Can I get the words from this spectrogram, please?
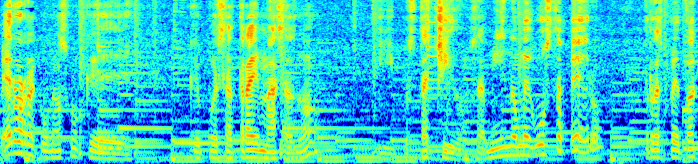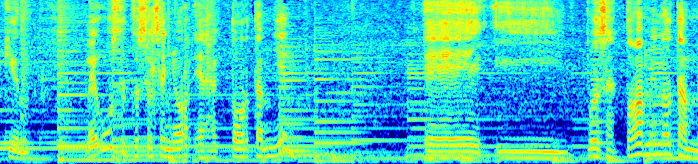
pero reconozco que, que pues atrae masas, ¿no? Y pues está chido, o sea, a mí no me gusta Pedro, respeto a quien le gusta, entonces el señor era actor también y pues actuaba a mí no tan,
